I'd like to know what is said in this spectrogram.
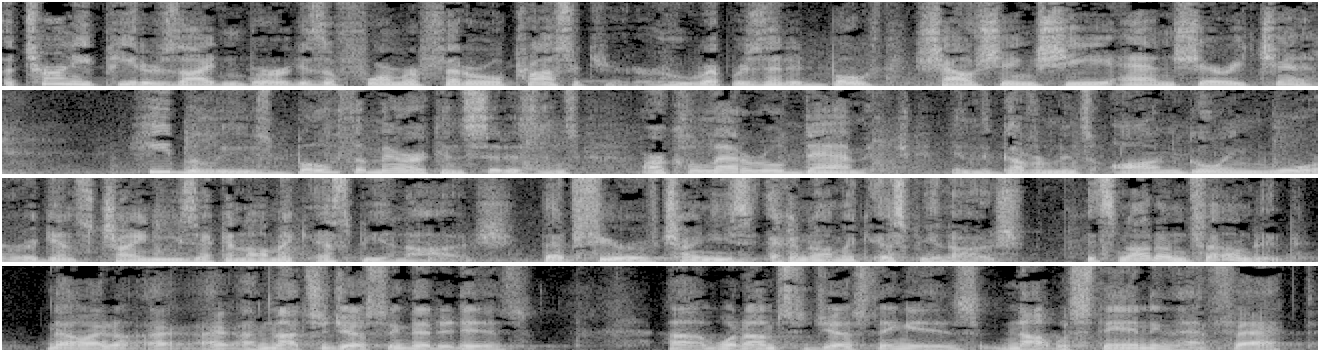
Attorney Peter Zeidenberg is a former federal prosecutor who represented both Xiaoxing Xi and Sherry Chen. He believes both American citizens are collateral damage in the government's ongoing war against Chinese economic espionage. That fear of Chinese economic espionage, it's not unfounded. No, I don't, I, am not suggesting that it is. Um, what I'm suggesting is, notwithstanding that fact,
